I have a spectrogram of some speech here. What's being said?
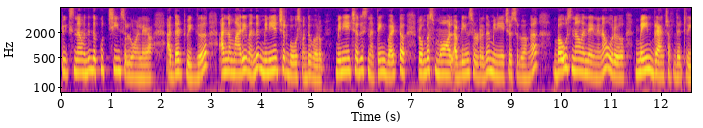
ட்விக்ஸ்னால் வந்து இந்த குச்சின்னு சொல்லுவோம் இல்லையா? அதர் ட்விக்கு அந்த மாதிரி வந்து மினியேச்சர் போஸ் வந்து வரும். மினியேச்சர் இஸ் நத்திங் பட் ரொம்ப ஸ்மால் அப்படின்னு சொல்கிறத மினியேச்சர் சொல்லுவாங்க. பவுஸ்னால் வந்து என்னென்னா ஒரு main branch of the tree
